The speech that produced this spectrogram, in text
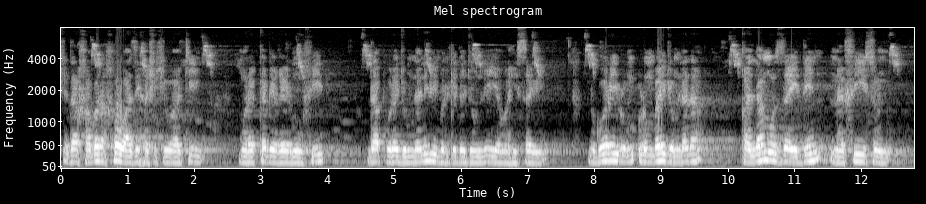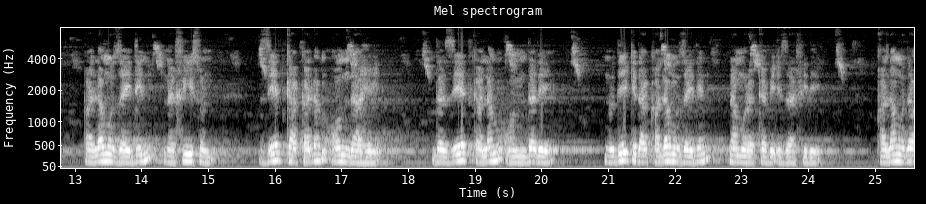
چې دا خبره ښه واضحه شي چې واقعي مرکب غیر مفید دا پوره جمله نه وي بلکې د جملې یوه حصه وي نو ګورئ ړومبۍ جمله ده قلم زیدن نفیس قلم زید نفیس زید کا قلم عمده هې د زید قلم عمده دی نو دې کې دا قلم زید دا مرکب اضافي دی قلم دا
